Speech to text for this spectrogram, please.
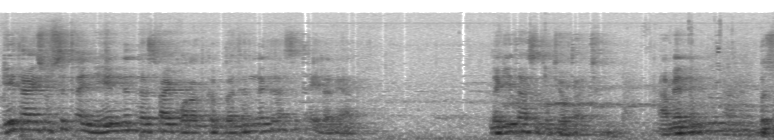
ጌታ ኢየሱስ ስጠኝ፣ ይሄንን ተስፋ የቆረጥክበትን ነገር ስጠኝ ለኔ ያለ ለጌታ ስጡት ሕይወታችን። አሜን። ብዙ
